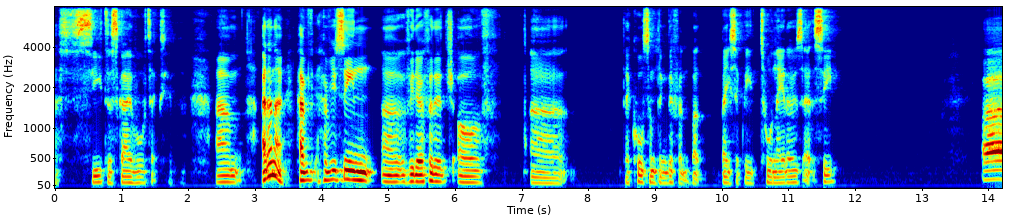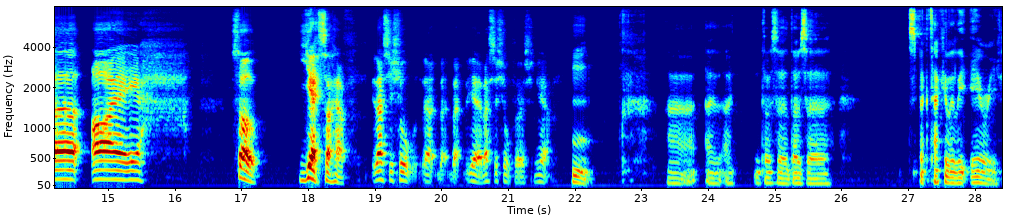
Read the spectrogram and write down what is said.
a sea to sky vortex. You know? um, I don't know. Have Have you seen uh, video footage of? Uh, they're called something different, but basically tornadoes at sea. Uh, I so yes, I have. That's the short. That, that, that, yeah, that's the short version. Yeah. Hmm. Uh, I, I, those are those are spectacularly eerie,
